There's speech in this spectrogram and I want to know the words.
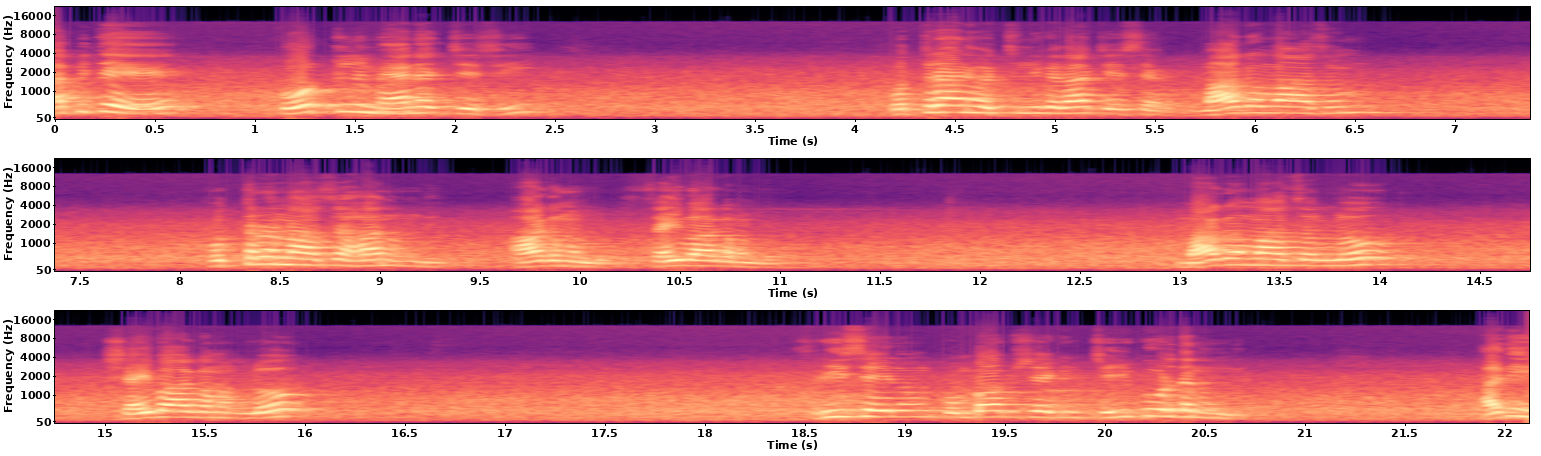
ఆపితే కోర్టుని మేనేజ్ చేసి ఉత్తరాయణ వచ్చింది కదా చేశారు మాఘమాసం పుత్రనాశ అని ఉంది ఆగమంలో శైవాగమంలో. మాఘమాసంలో శైవాగమంలో శ్రీశైలం కుంభాభిషేకం చేయకూడదని ఉంది. అది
